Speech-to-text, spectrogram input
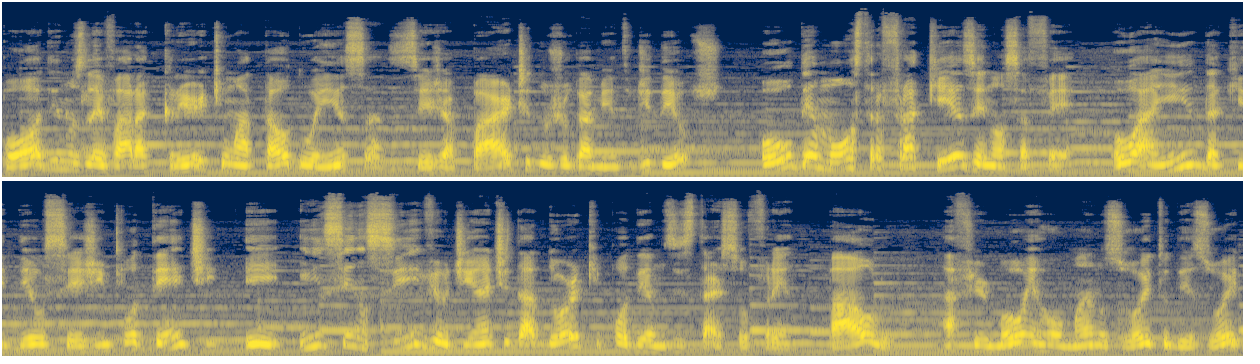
pode nos levar a crer que uma tal doença seja parte do julgamento de Deus ou demonstra fraqueza em nossa fé, ou ainda que Deus seja impotente e insensível diante da dor que podemos estar sofrendo. Paulo afirmou em Romanos 8:18,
